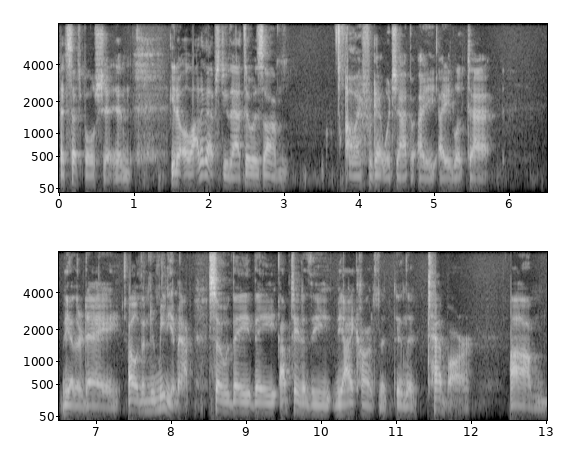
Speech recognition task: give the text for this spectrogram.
it's such bullshit. And you know a lot of apps do that. There was um oh i forget which app i, I looked at the other day. Oh the new medium app. So they they updated the the icons in the, in the tab bar. Um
